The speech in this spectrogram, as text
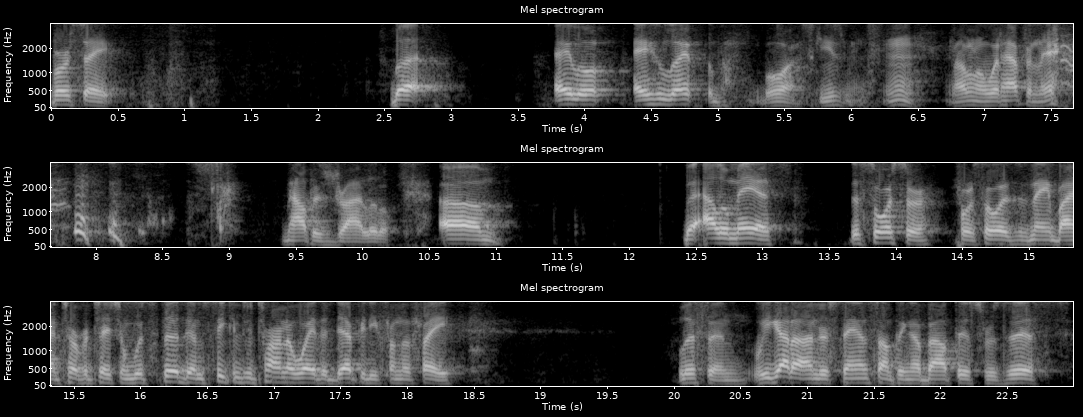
Verse 8. But Ahulep, boy, excuse me. Mm, I don't know what happened there. Mouth is dry a little. Um, but Alumaeus the sorcerer, for so is his name by interpretation, withstood them, seeking to turn away the deputy from the faith. Listen, we got to understand something about this resist.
